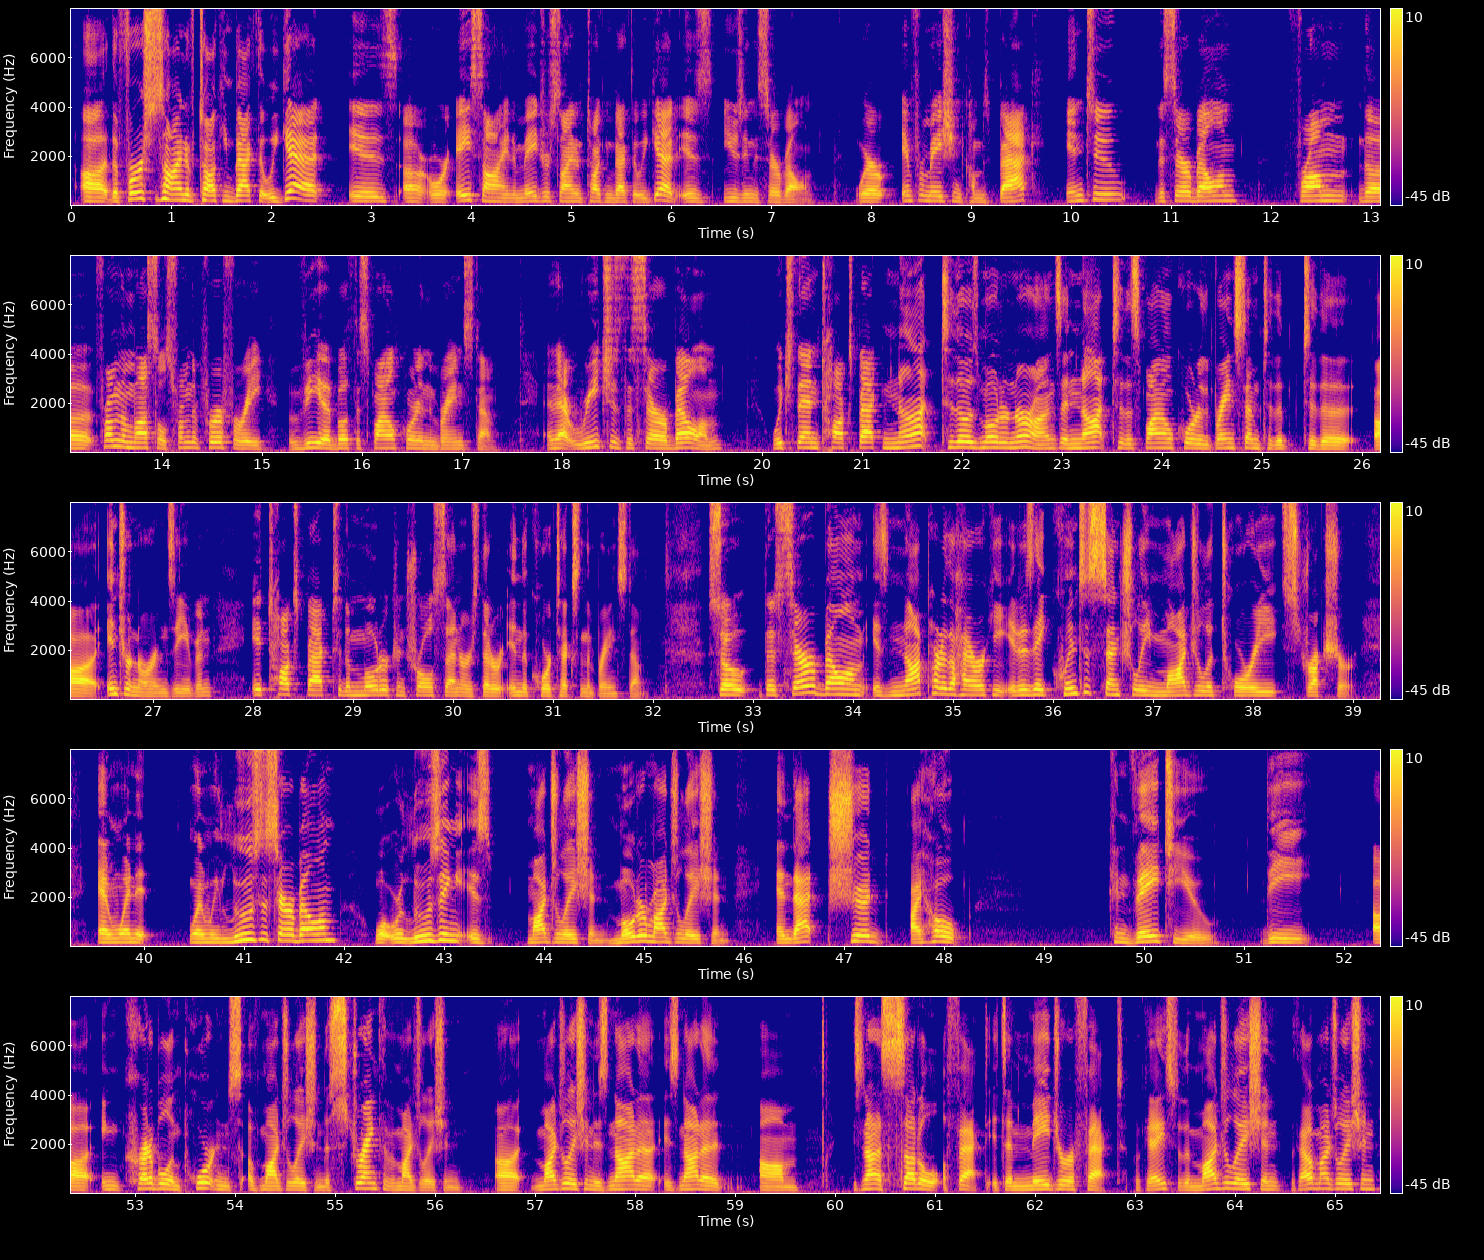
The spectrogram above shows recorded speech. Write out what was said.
uh, the first sign of talking back that we get is, uh, or a sign, a major sign of talking back that we get is using the cerebellum where information comes back into the cerebellum from the, from the muscles, from the periphery, via both the spinal cord and the brainstem. And that reaches the cerebellum, which then talks back not to those motor neurons and not to the spinal cord or the brainstem, to the, to the uh, interneurons even. It talks back to the motor control centers that are in the cortex and the brainstem. So the cerebellum is not part of the hierarchy. It is a quintessentially modulatory structure. And when, it, when we lose the cerebellum, what we're losing is modulation, motor modulation. And that should, I hope, convey to you the uh, incredible importance of modulation, the strength of modulation. Uh, modulation is not a, is not a um, it's not a subtle effect, it's a major effect. Okay, so the modulation, without modulation,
